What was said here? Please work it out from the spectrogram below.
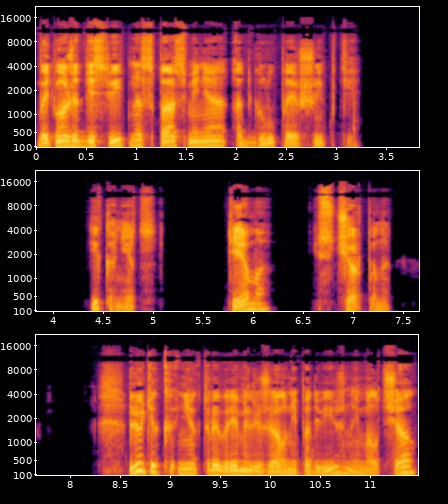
Быть может, действительно спас меня от глупой ошибки. И конец. Тема исчерпана. Лютик некоторое время лежал неподвижно и молчал,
